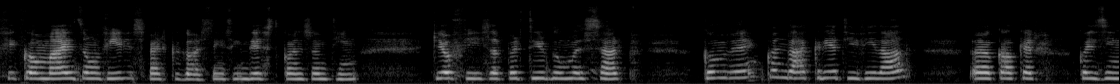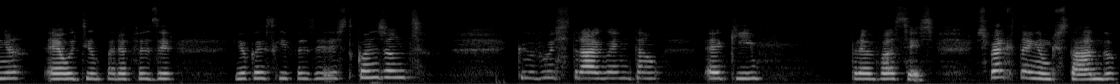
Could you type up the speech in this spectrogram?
ficou mais um vídeo. Espero que gostem assim deste conjuntinho que eu fiz a partir de uma Sharp. Como veem, quando há criatividade, ah, qualquer coisinha é útil para fazer. Eu consegui fazer este conjunto que vos trago então aqui para vocês. Espero que tenham gostado.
